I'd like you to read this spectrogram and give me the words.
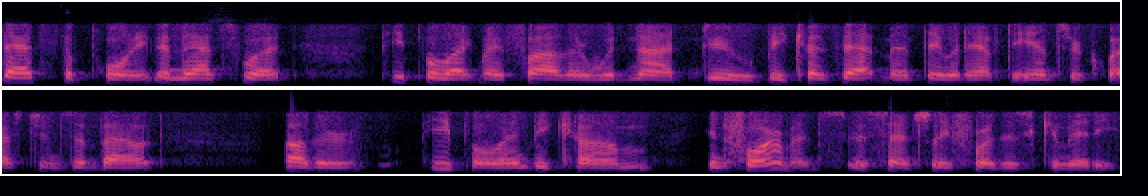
that's the point, and that's what people like my father would not do because that meant they would have to answer questions about other people and become informants essentially for this committee.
